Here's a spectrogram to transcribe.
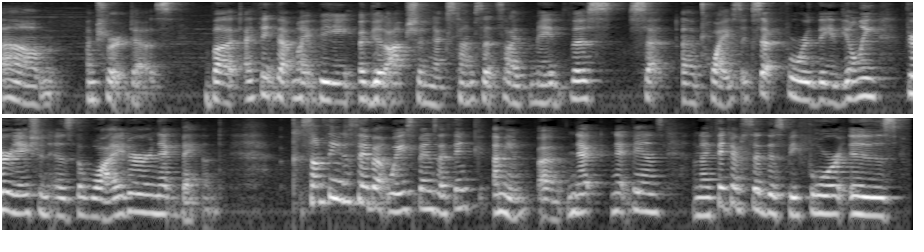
Um, I'm sure it does but I think that might be a good option next time since I've made this set uh, twice, except for the, the only variation is the wider neckband. Something to say about waistbands, I think, I mean, uh, neck bands, and I think I've said this before, is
